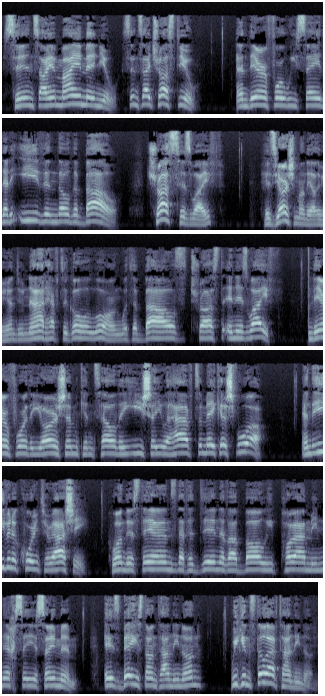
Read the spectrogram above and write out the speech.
since I am my in you, since I trust you. And therefore we say that even though the Baal trusts his wife, his Yarshim, on the other hand, do not have to go along with the Baal's trust in his wife. And therefore the Yarshim can tell the Isha you have to make a shvua. And even according to Rashi, who understands that the din of Abali Para Minichse Yisaimim is based on Taninon, we can still have Taninon,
